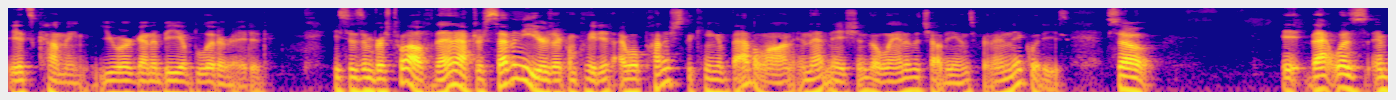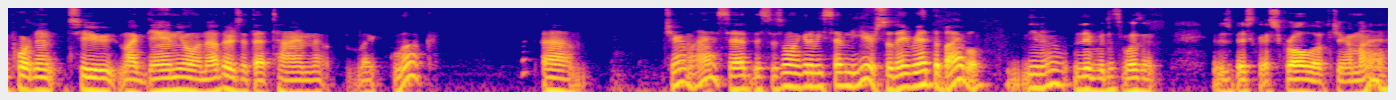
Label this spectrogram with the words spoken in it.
It's coming. You are going to be obliterated. He says in verse 12, Then after 70 years are completed, I will punish the king of Babylon and that nation, the land of the Chaldeans, for their iniquities. So it that was important to like Daniel and others at that time that like look um, Jeremiah said this is only going to be 70 years so they read the Bible you know? This wasn't it was basically a scroll of Jeremiah.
